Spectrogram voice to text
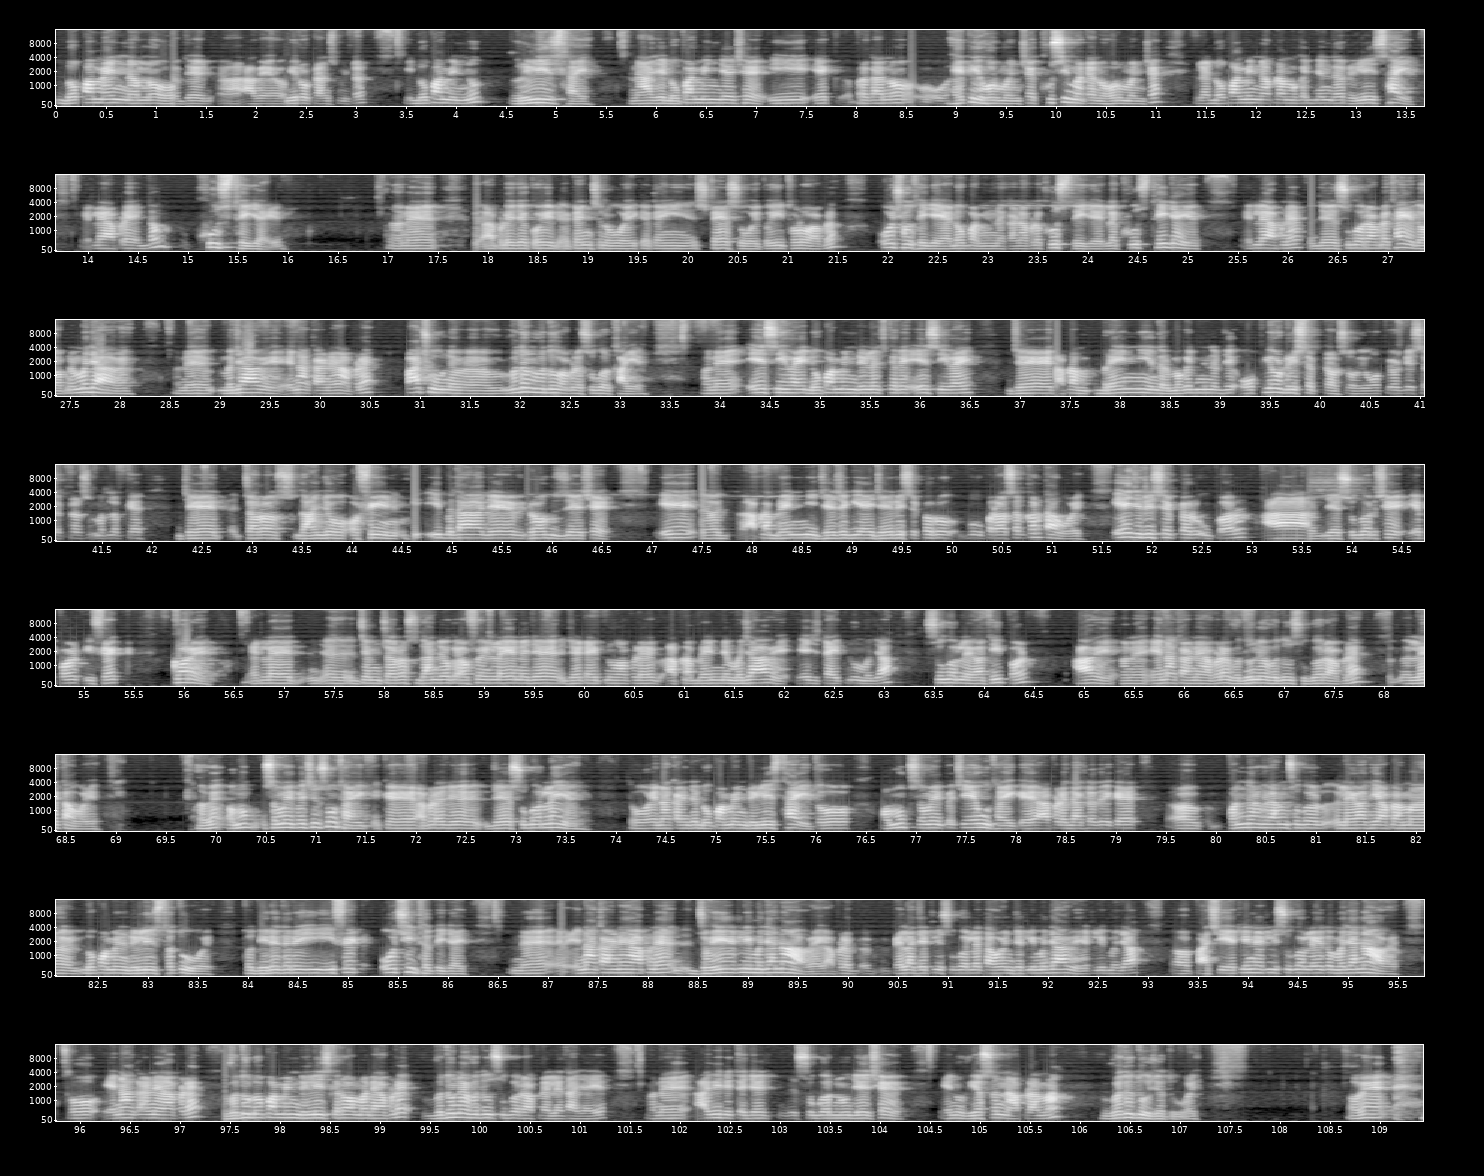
ડોપામાઇન નામનો જે આવે ન્યુરો ટ્રાન્સમીટર એ ડોપામિનનું રિલીઝ થાય. અને આ જે ડોપામિન જે છે, એ એક પ્રકારનો હેપી હોર્મોન છે, ખુશી માટેનો હોર્મોન છે. એટલે ડોપામિન આપણા મગજની અંદર રિલીઝ થાય, એટલે આપણે એકદમ ખુશ થઈ જઈએ. અને આપણે જે કોઈ ટેન્શન હોય કે કંઈ સ્ટ્રેસ હોય, તો એ થોડો આપણે ઓછો થઈ જાય આ ડોપામિનના કારણે. આપણે ખુશ થઈ જાય એટલે ખુશ થઈ જઈએ, એટલે આપણે જે સુગર આપણે ખાઈએ તો આપણે મજા આવે. અને મજા આવે એના કારણે આપણે પાછું ને વધુ ને વધુ આપણે સુગર ખાઈએ. અને એ સિવાય ડોપામિન રિલીઝ કરે, એ સિવાય જે આપણા બ્રેઇનની અંદર, મગજની અંદર જે ઓપિયોડ રિસેપ્ટર્સ હોય ઓપિયોડ રિસેપ્ટર્સ મતલબ કે જે ચરસ, ગાંજો, અફીણ, એ બધા જે ડ્રગ્સ જે છે, એ આપણા બ્રેઇનની જે જગ્યાએ જે રિસેપ્ટરો ઉપર અસર કરતા હોય, એ જ રિસેપ્ટર ઉપર આ જે સુગર છે, એ પણ ઇફેક્ટ કરે. એટલે જેમ ચરસ ગાંજો કે અફીણ લઈ અને જે જે ટાઈપનું આપણે, આપણા બ્રેઇનને મજા આવે એ જ ટાઈપનું મજા સુગર લેવાથી પણ આવે અને એના કારણે આપણે વધુ ને વધુ સુગર આપણે લેતા હોઈએ. હવે અમુક સમય પછી શું થાય કે આપણે જે જે સુગર લઈએ, તો એના કારણે જે ડોપામેન્ટ રિલીઝ થાય, તો અમુક સમય પછી એવું થાય કે આપણે દાખલા તરીકે પંદર ગ્રામ સુગર લેવાથી આપણામાં ડોપામેન્ટ રિલીઝ થતું હોય, તો ધીરે ધીરે એ ઇફેક્ટ ઓછી થતી જાય. ને એના કારણે આપણે જોઈએ એટલી મજા ના આવે. આપણે પહેલાં જેટલી સુગર લેતા હોય ને જેટલી મજા આવે, એટલી મજા પાછી એટલી ને એટલી સુગર લઈએ તો મજા ના આવે. તો એના કારણે આપણે વધુ ડોપામિન રિલીઝ કરવા માટે આપણે વધુ ને વધુ સુગર આપણે લેતા જઈએ. અને આવી રીતે જે સુગરનું જે છે, એનું વ્યસન આપણામાં વધતું જતું હોય. હવે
